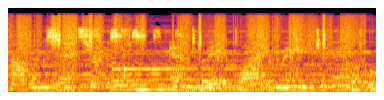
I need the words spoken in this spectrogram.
products and services, and to make a wider range available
